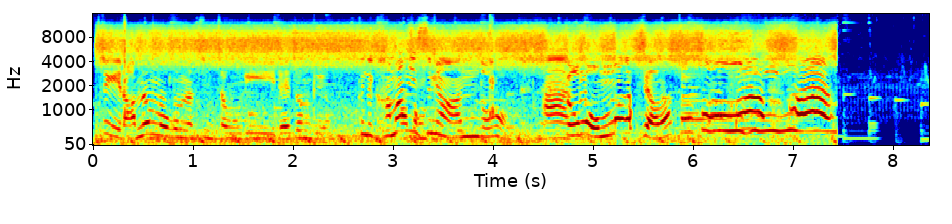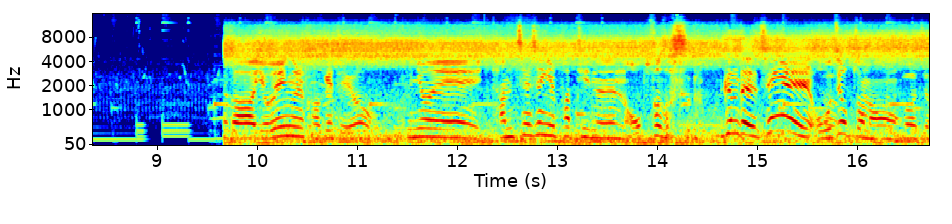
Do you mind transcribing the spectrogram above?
솔직히 라면 먹으면 진짜 우리 레전드야. 근데 가만히 있으면 안 더워. 아, 너무 엄마 같지 않아? 제가 여행을 가게 돼요. 그녀의 단체 생일 파티는 없어졌어요. 근데 생일 어제였잖아. 맞아.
